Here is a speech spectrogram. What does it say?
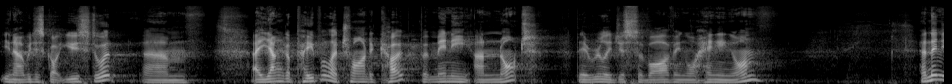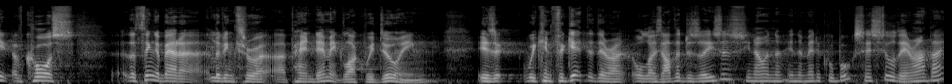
you know, we just got used to it. Um, our younger people are trying to cope, but many are not. They're really just surviving or hanging on. And then, you, of course, the thing about a, living through a, a, pandemic like we're doing is that we can forget that there are all those other diseases, you know, in the, in the medical books. They're still there, aren't they?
